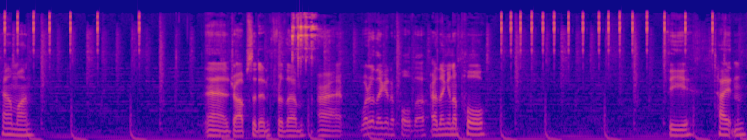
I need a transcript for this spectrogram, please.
Come on. And it drops it in for them. All right. What are they to pull, though? Are they to pull the Titan?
